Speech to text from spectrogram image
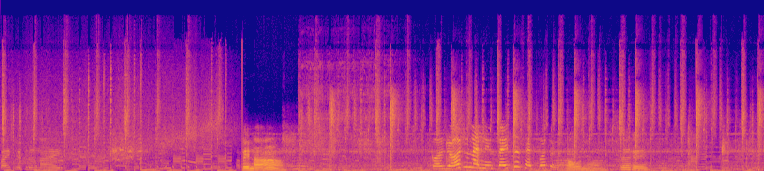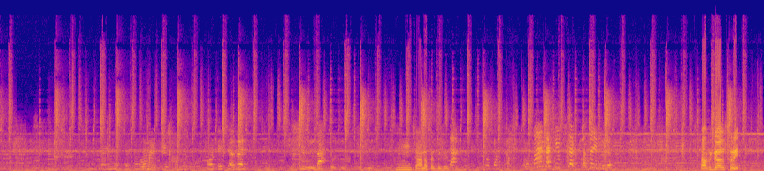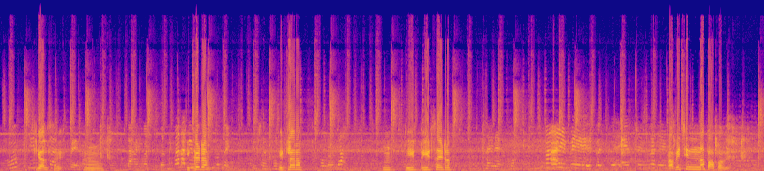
బాయ్స్ ఎక్కడున్నాయి? అవేనా? కొన్ని రోజులు అవునా? సరే. సెవెన్ చాలా పెద్దగా అవి గర్ల్స్వి గర్ల్స్వి ఇక్కడ రా. ఇట్లా రా. ఇట్ ఇటు సైడ్ రా. అవి చిన్న పాపవి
